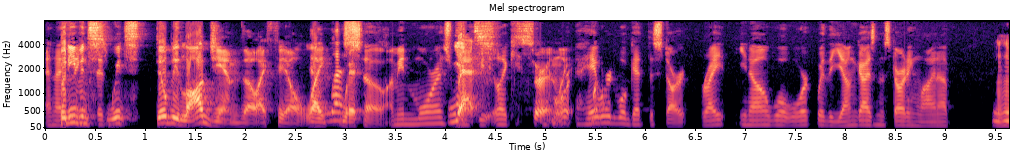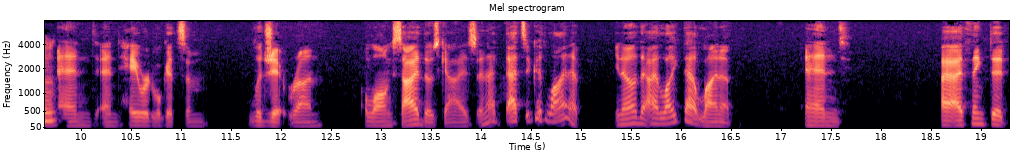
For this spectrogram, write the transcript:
And but even that- we'd still be log jammed though. I feel like less with so. I mean, Morris. Yes, be- like certainly. Hayward will get the start, right? You know, we'll work with the young guys in the starting lineup, Mhm. and and Hayward will get some legit run alongside those guys, and that that's a good lineup. You know, that I like that lineup, and I, I think that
